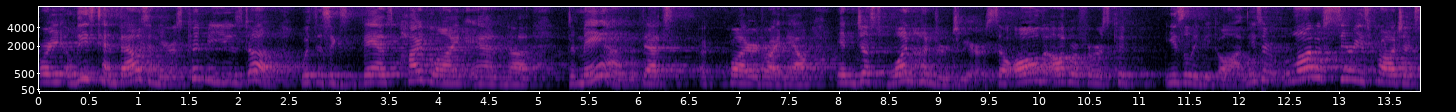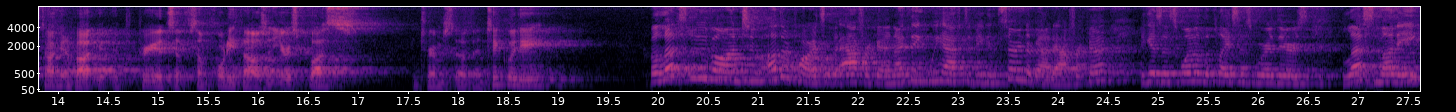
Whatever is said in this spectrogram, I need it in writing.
or at least 10,000 years, could be used up with this advanced pipeline and uh, demand that's acquired right now in just 100 years. So all the aquifers could easily be gone. These are a lot of serious projects. Talking about periods of some 40,000 years plus in terms of antiquity, but let's move on to other parts of Africa, and I think we have to be concerned about Africa because it's one of the places where there's less money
